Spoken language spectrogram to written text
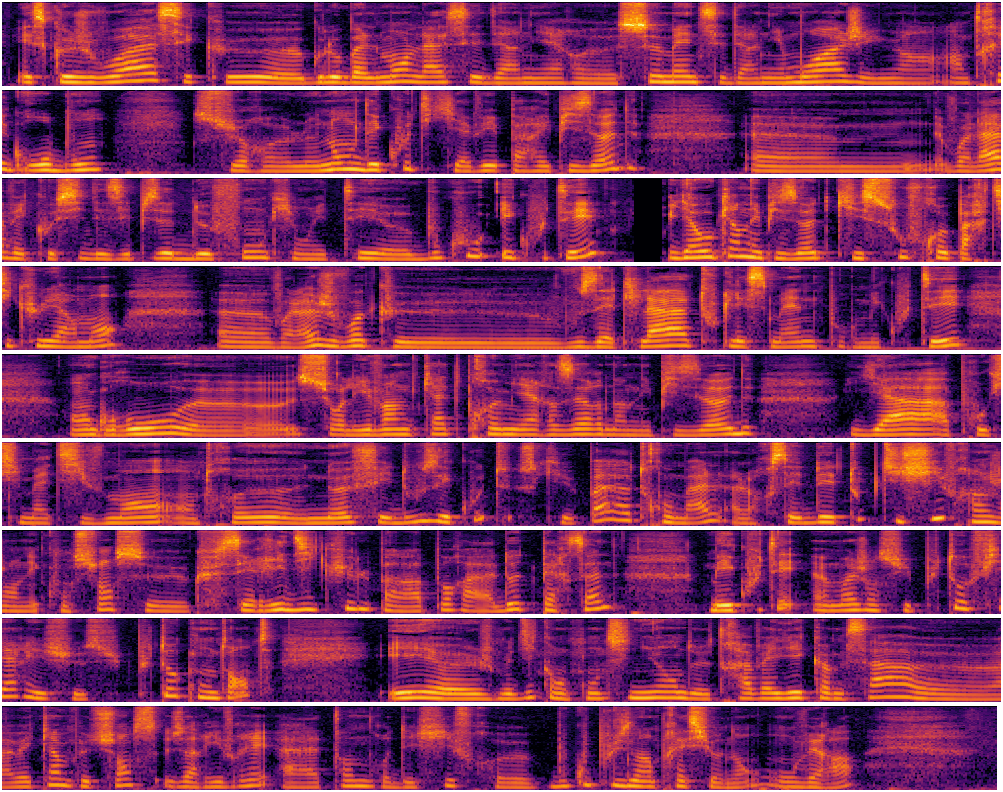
Et ce que je vois, c'est que globalement, là, ces dernières semaines, ces derniers mois, j'ai eu un, très gros bond sur le nombre d'écoutes qu'il y avait par épisode. Euh, voilà, avec aussi des épisodes de fond qui ont été euh, beaucoup écoutés. Il n'y a aucun épisode qui souffre particulièrement. Euh, voilà, je vois que vous êtes là toutes les semaines pour m'écouter. En gros, sur les 24 premières heures d'un épisode, il y a approximativement entre 9 et 12 écoutes, ce qui n'est pas trop mal. Alors c'est des tout petits chiffres, hein, j'en ai conscience que c'est ridicule par rapport à d'autres personnes, mais écoutez, moi j'en suis plutôt fière et je suis plutôt contente. Et euh, je me dis qu'en continuant de travailler comme ça, euh, avec un peu de chance, j'arriverai à atteindre des chiffres euh, beaucoup plus impressionnants, on verra.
